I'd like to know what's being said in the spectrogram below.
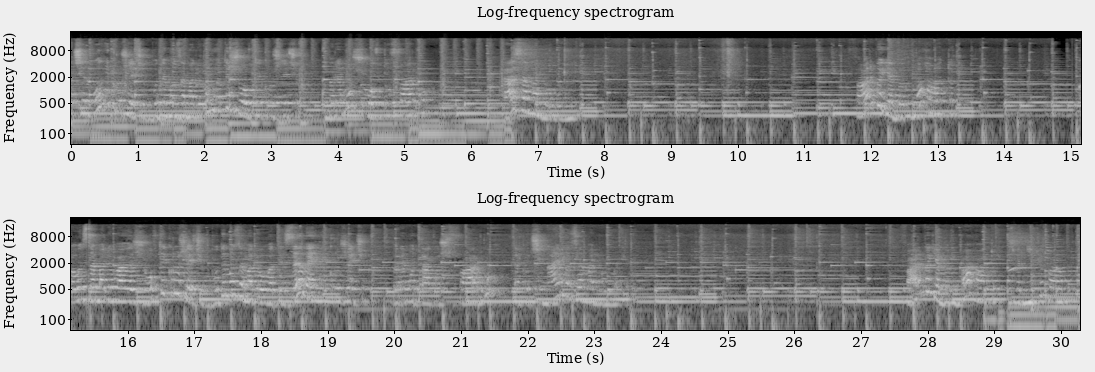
червоний кружечок, будемо замальовувати жовтий кружечок. Беремо жовту фарбу та замальовуємо. Фарби я беру багато. Коли замалювали жовтий кружечок, будемо замальовувати зелений кружечок. Беремо також фарбу та починаємо замальовувати. Багато. Зверніть увагу.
